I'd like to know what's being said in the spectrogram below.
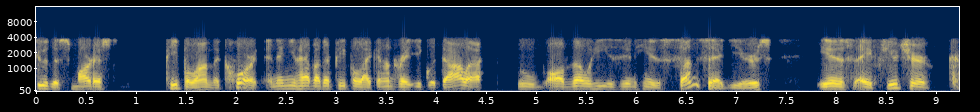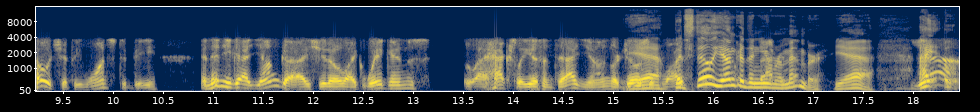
two of the smartest people on the court. And then you have other people like Andre Iguodala, who, although he is in his sunset years, is a future coach if he wants to be. And then you got young guys, you know, like Wiggins, who actually isn't that young, or Joseph yeah, but still younger than you remember. Yeah. Yeah. I-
